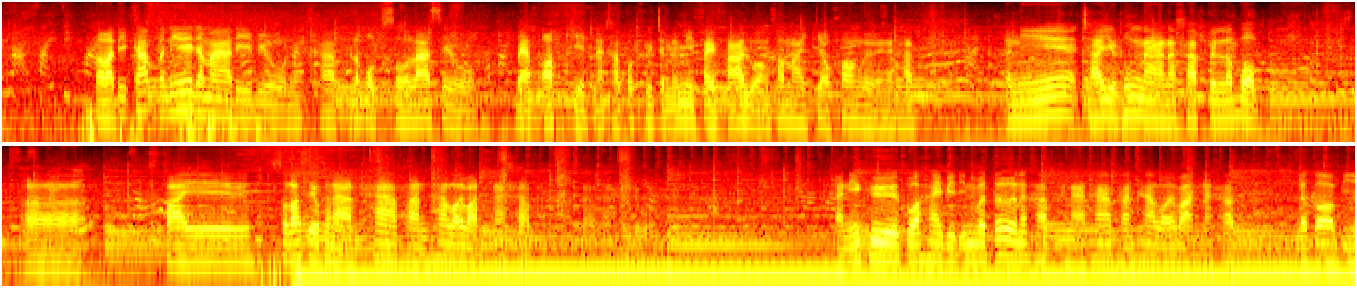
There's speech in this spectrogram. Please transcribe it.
ได้หลายไซส์จริงไหมสวัสดีครับ วันนี้จะมารีวิวนะครับ ระบบโซลาร์เซลล์แบบออฟกริดนะครับ ก็คือจะไม่มีไฟฟ้าหลวงเข้ามาเกี่ยวข้องเลยนะครับ อันนี้ใช้อยู่ทุ่งนานะครับ เป็นระบบไฟโซลาร์เซลล์ขนาด 5,500 วัตต์นะครับเราจะให้ดูนะครับอันนี้คือตัวไฮบริดอินเวอร์เตอร์นะครับ ขนาด 5,500 วัตต์นะครับ แล้วก็มี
